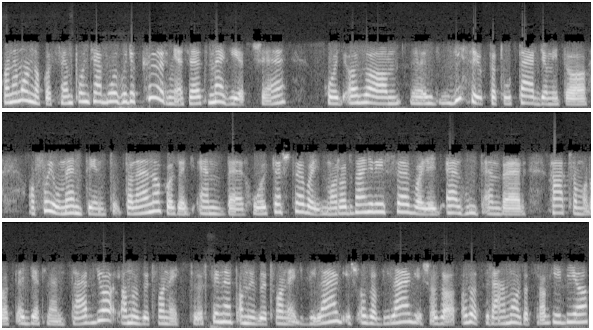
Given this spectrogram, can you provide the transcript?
hanem annak a szempontjából, hogy a környezet megértse, hogy az a visszajogtató tárgy, amit a, a folyó mentén találnak, az egy ember holteste, vagy egy maradvány része, vagy egy elhunyt ember hátra maradt egyetlen tárgya, amögött van egy történet, amögött van egy világ, és az a világ, és az a, az a dráma, az a tragédia,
